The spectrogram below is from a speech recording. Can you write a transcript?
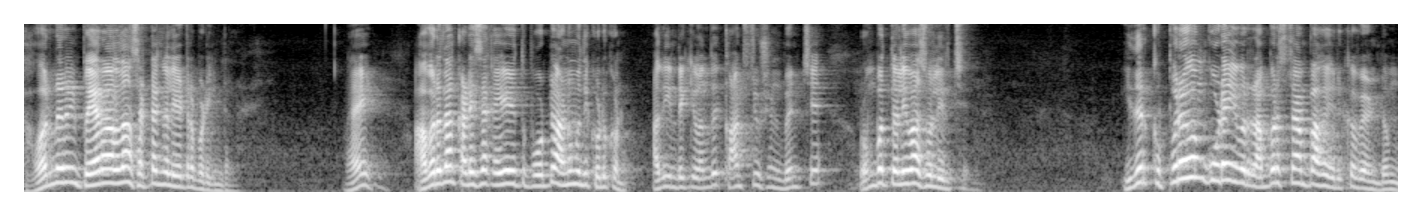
கவர்னரின் பெயரால் தான் சட்டங்கள் இயற்றப்படுகின்றன. ரைட் அவர் தான் கடைசியாக கையெழுத்து போட்டு அனுமதி கொடுக்கணும். அது இன்றைக்கு வந்து கான்ஸ்டியூஷன் பெஞ்சு ரொம்ப தெளிவாக சொல்லிருச்சு. இதற்கு பிறகும் கூட இவர் ரப்பர் ஸ்டாம்பாக இருக்க வேண்டும்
